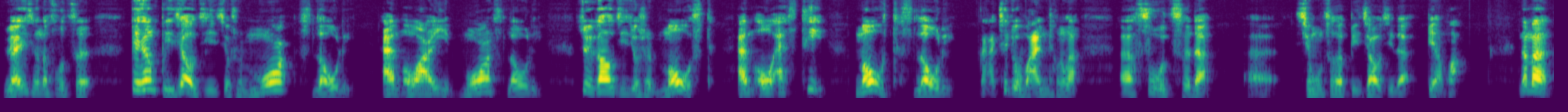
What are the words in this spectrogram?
原型的副词，变成比较级就是 more slowly，m o r e more slowly，最高级就是 most，m o s t most slowly，啊，这就完成了呃副词的呃。形容词和比较级的变化，那么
